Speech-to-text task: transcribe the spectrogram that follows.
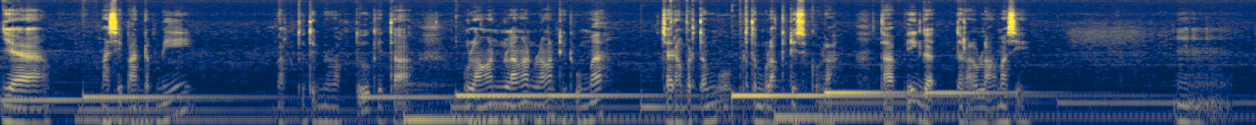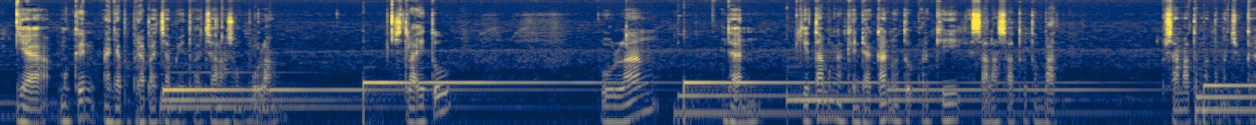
ya masih pandemi waktu demi waktu kita ulangan ulangan ulangan di rumah jarang bertemu bertemu lagi di sekolah. Tapi nggak terlalu lama sih. Hmm, ya mungkin hanya beberapa jam itu aja langsung pulang. Setelah itu pulang dan kita mengagendakan untuk pergi ke salah satu tempat bersama teman-teman juga.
